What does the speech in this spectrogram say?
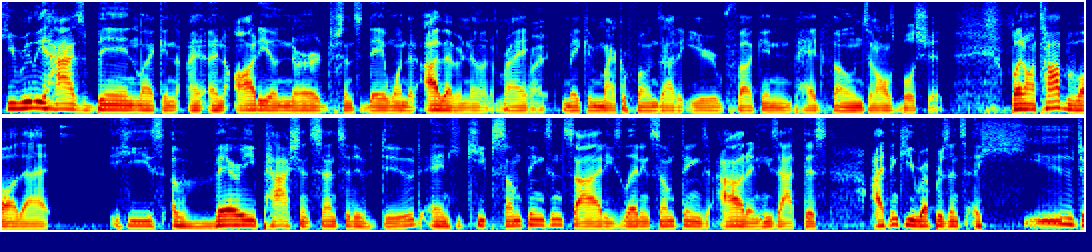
he really has been like an an audio nerd since day one that I've ever known him, right? Right. Making microphones out of ear fucking headphones and all this bullshit. But on top of all that, he's a very passionate, sensitive dude, and he keeps some things inside. He's letting some things out, and he's at this. I think he represents a huge,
